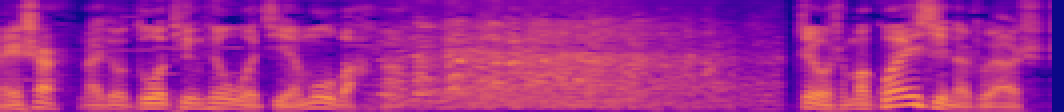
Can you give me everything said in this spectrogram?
没事儿，那就多听听我节目吧啊。这有什么关系呢？主要是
